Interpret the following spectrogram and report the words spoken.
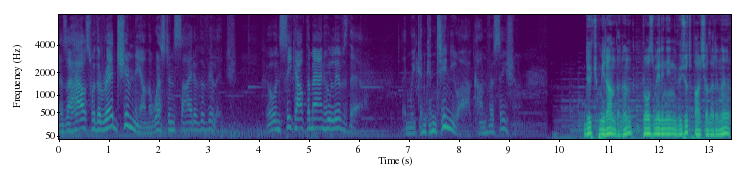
There's a house with a red chimney on the western side of the village. Go and seek out the man who lives there. Then we can continue our conversation. Dük Miranda'nın Rosemary'nin vücut parçalarını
